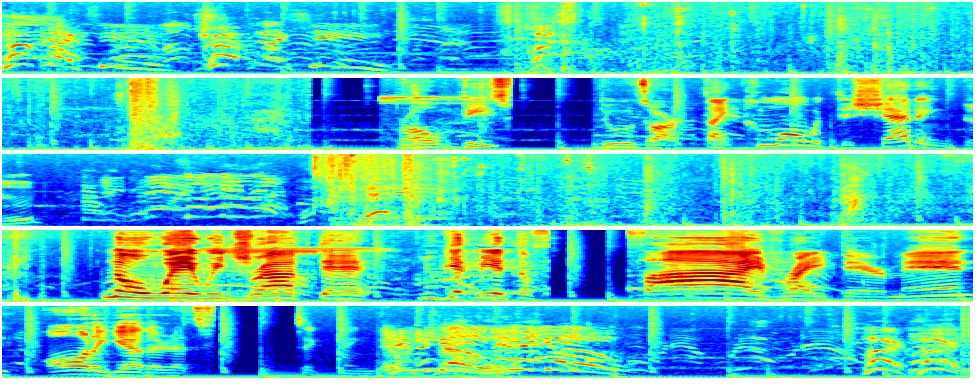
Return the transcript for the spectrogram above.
Top 19. Top 19. Bro, these dudes are like, come on with the shedding, dude. Ready. No way we dropped that. You get me at the five right there, man. All together, that's sickening. Here we go. Here we go. Hurt, hurt.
